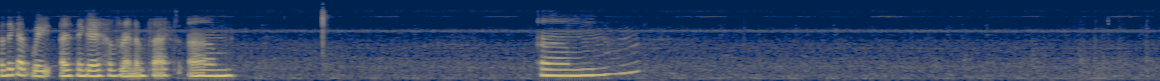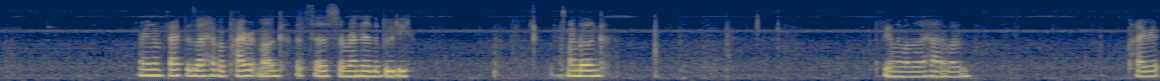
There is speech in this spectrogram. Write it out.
I think I wait. I think I have random fact. Um. Um. Random fact is I have a pirate mug that says surrender the booty. It's my mug. It's the only one that I have on pirate.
